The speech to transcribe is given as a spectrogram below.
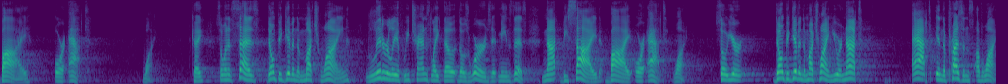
by, or at wine. Okay? So when it says, don't be given to much wine, literally, if we translate those words, it means this not beside, by, or at wine. So you're, don't be given to much wine. You are not at in the presence of wine.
